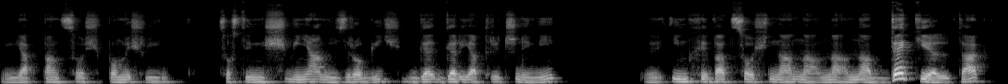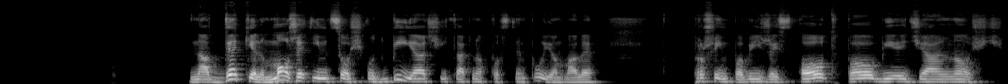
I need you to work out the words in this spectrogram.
jak pan coś pomyśli, co z tymi świniami zrobić, ge- geriatrycznymi, y, im chyba coś na, na, na, na dekiel, tak? Na dekiel może im coś odbijać i tak no postępują, ale proszę im powiedzieć, że jest odpowiedzialność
